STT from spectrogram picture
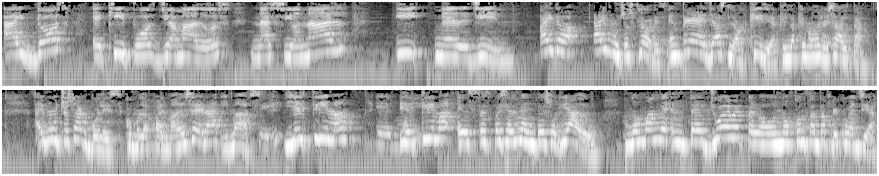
Hay dos equipos llamados Nacional y Medellín. Hay, de- hay muchas flores, entre ellas la orquídea, que es la que más resalta. Hay muchos árboles, como la palma de cera y más. Y el clima, y el clima es especialmente soleado. Normalmente llueve, pero no con tanta frecuencia.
